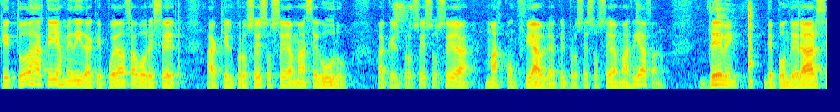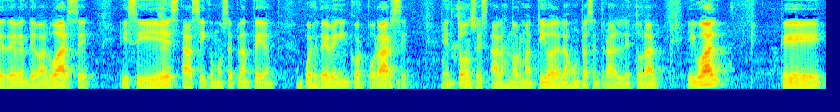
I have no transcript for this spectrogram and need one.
que todas aquellas medidas que puedan favorecer a que el proceso sea más seguro, a que el proceso sea más confiable, a que el proceso sea más diáfano, deben de ponderarse, deben de evaluarse y si es así como se plantean, pues deben incorporarse entonces a las normativas de la Junta Central Electoral. Igual que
